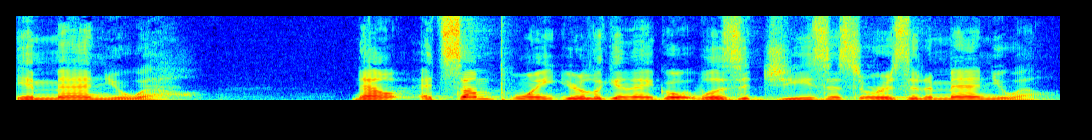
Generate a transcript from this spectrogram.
Emmanuel. Now, at some point, you're looking at it and go, well, is it Jesus or is it Emmanuel?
